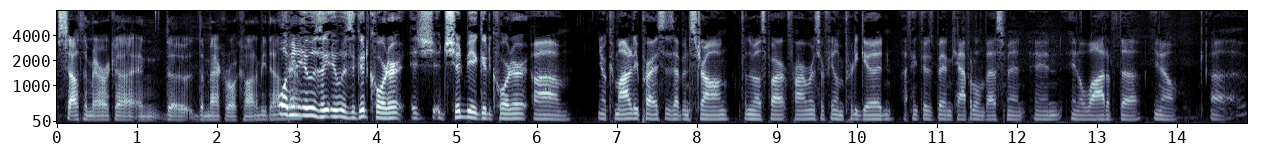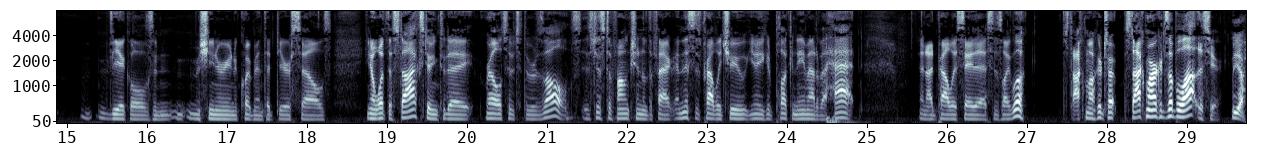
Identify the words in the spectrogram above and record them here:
South America and the the macro economy down there? Well, I mean, it was a, it was a good quarter. It, sh- it should be a good quarter. Um, you know, commodity prices have been strong for the most part. Farmers are feeling pretty good. I think there's been capital investment in in a lot of the you know uh, vehicles and machinery and equipment that Deere sells. You know what the stock's doing today relative to the results is just a function of the fact, and this is probably true. You know, you could pluck a name out of a hat, and I'd probably say this is like, look, stock market's stock market's up a lot this year. yeah.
